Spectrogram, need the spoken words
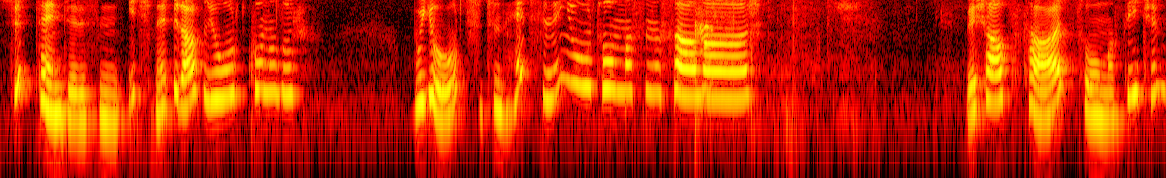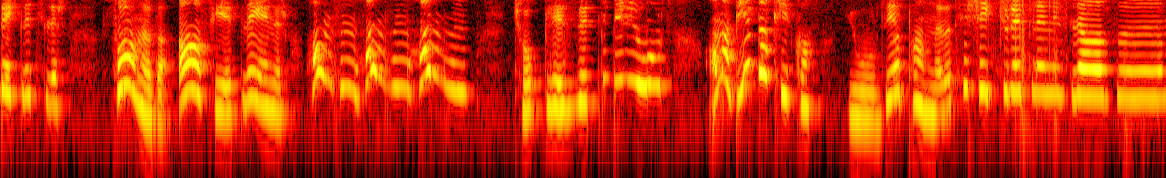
Süt tenceresinin içine biraz yoğurt konulur. Bu yoğurt sütün hepsinin yoğurt olmasını sağlar. 5-6 saat soğuması için bekletilir. Sonra da afiyetle yenir. Ham hum ham hum ham hum. Çok lezzetli bir yoğurt. Ama bir dakika. Yoğurdu yapanlara teşekkür etmemiz lazım.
